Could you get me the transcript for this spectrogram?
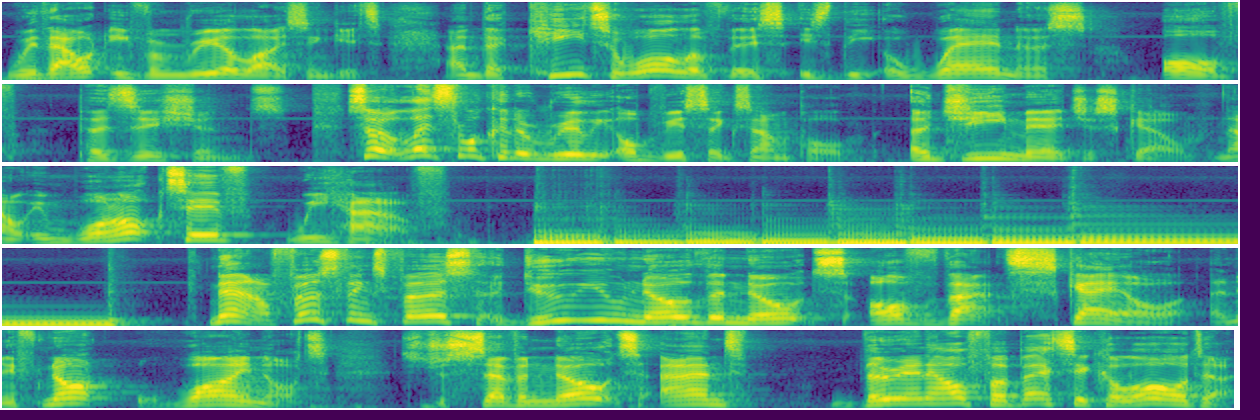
without even realizing it. And the key to all of this is the awareness of positions. So let's look at a really obvious example, a G major scale. Now in one octave, we have. Now, first things first, do you know the notes of that scale? And if not, why not? It's just seven notes and they're in alphabetical order.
